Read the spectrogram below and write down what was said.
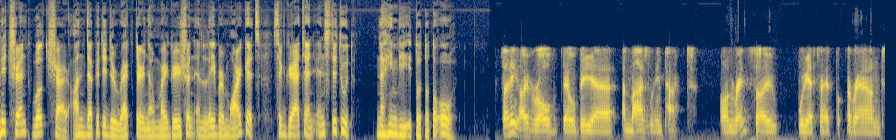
ni Trent Wiltshire, ang Deputy Director ng Migration and Labor Markets sa Grattan Institute, na hindi ito totoo. So I think overall there will be a, a marginal impact on rent. So we estimate around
